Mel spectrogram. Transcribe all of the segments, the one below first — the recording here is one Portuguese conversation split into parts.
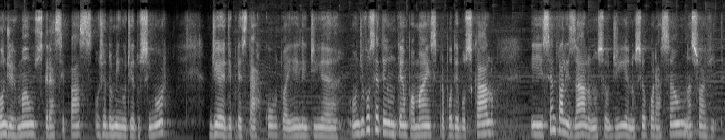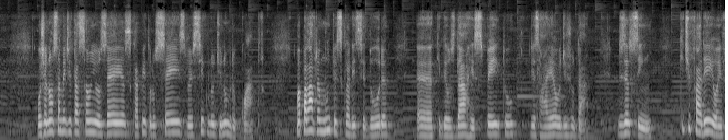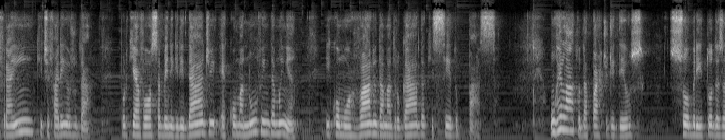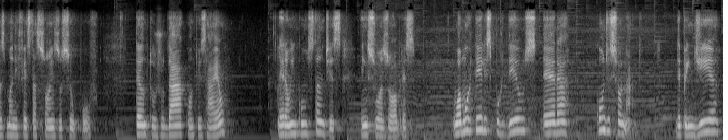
Bom dia, irmãos, graça e paz. Hoje é domingo, dia do Senhor, dia de prestar culto a Ele, dia onde você tem um tempo a mais para poder buscá-lo e centralizá-lo no seu dia, no seu coração, na sua vida. Hoje a nossa meditação em Oséias, capítulo 6, versículo de número 4. Uma palavra muito esclarecedora é, que Deus dá a respeito de Israel e de Judá. Diz assim: que te farei, ó Efraim, que te farei, ó Judá? Porque a vossa benignidade é como a nuvem da manhã e como o orvalho da madrugada que cedo passa. Um relato da parte de Deus sobre todas as manifestações do seu povo. Tanto Judá quanto Israel eram inconstantes em suas obras. O amor deles por Deus era condicionado. Dependia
